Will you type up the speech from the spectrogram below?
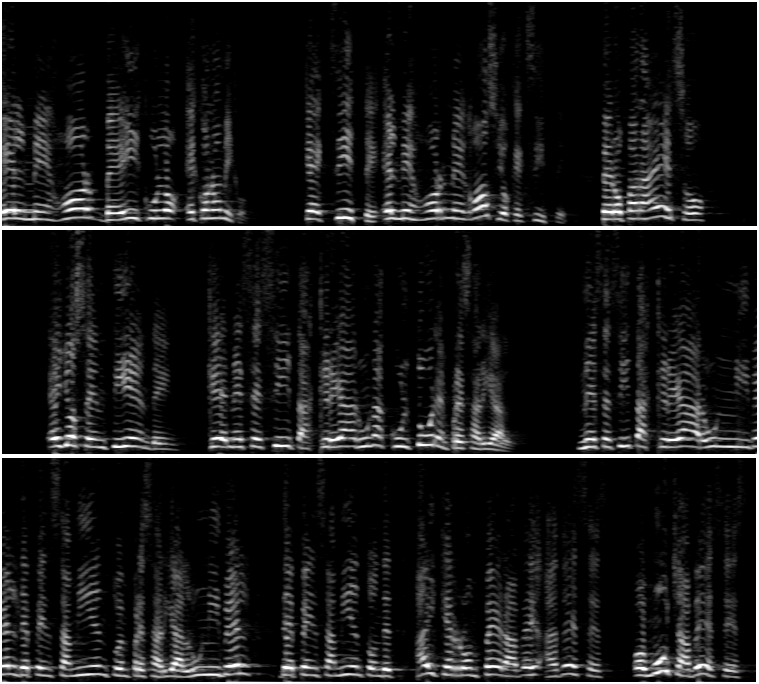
el mejor vehículo económico que existe, el mejor negocio que existe. Pero para eso ellos entienden que necesitas crear una cultura empresarial. necesitas crear un nivel de pensamiento empresarial, un nivel de pensamiento donde hay que romper a veces o muchas veces,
